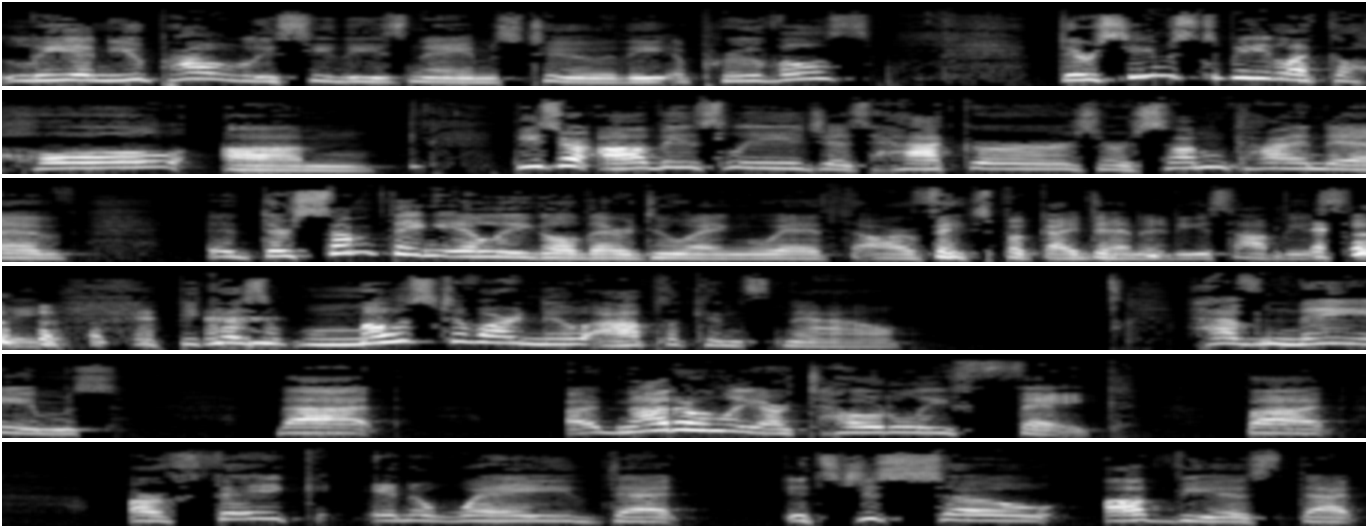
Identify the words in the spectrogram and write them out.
Leanne, you probably see these names too, the approvals. There seems to be like a whole, um, these are obviously just hackers or some kind of there's something illegal they're doing with our Facebook identities, obviously, because most of our new applicants now have names that uh, not only are totally fake, but are fake in a way that it's just so obvious that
